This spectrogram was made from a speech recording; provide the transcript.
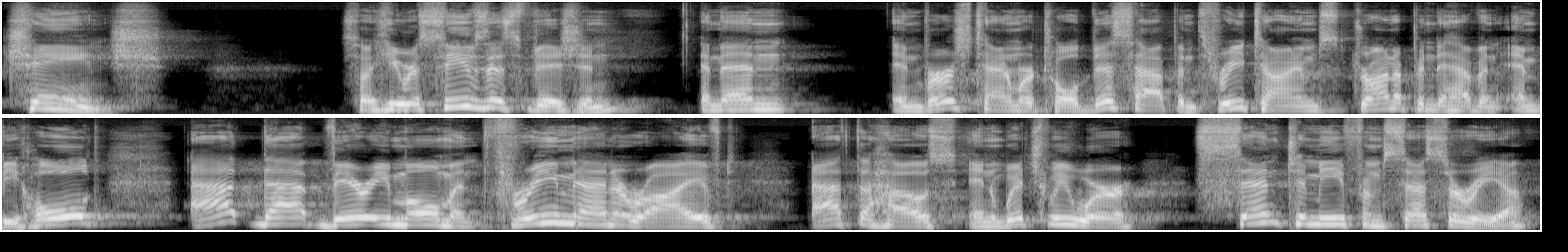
change. So he receives this vision, and then in verse 10, we're told this happened three times, drawn up into heaven, and behold, at that very moment, three men arrived at the house in which we were, sent to me from Caesarea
